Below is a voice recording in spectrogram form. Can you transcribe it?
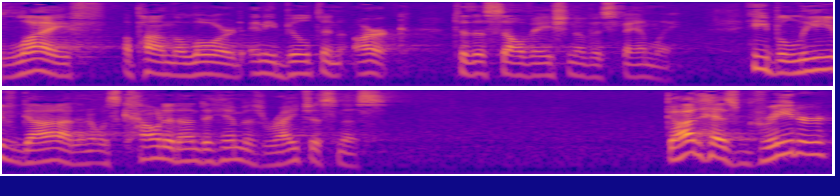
life upon the Lord and he built an ark to the salvation of his family. He believed God and it was counted unto him as righteousness. God has greater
